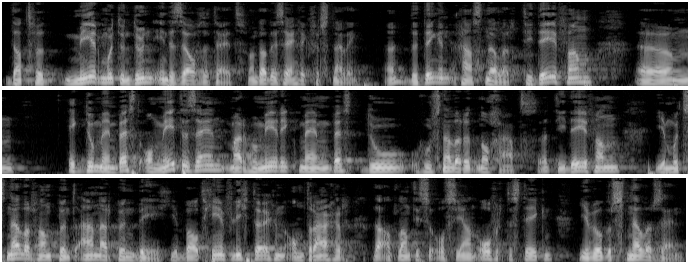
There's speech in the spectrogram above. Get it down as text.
dat we meer moeten doen in dezelfde tijd. Want dat is eigenlijk versnelling. De dingen gaan sneller. Het idee van, um, ik doe mijn best om mee te zijn, maar hoe meer ik mijn best doe, hoe sneller het nog gaat. Het idee van, je moet sneller van punt A naar punt B. Je bouwt geen vliegtuigen om trager de Atlantische Oceaan over te steken. Je wil er sneller zijn.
